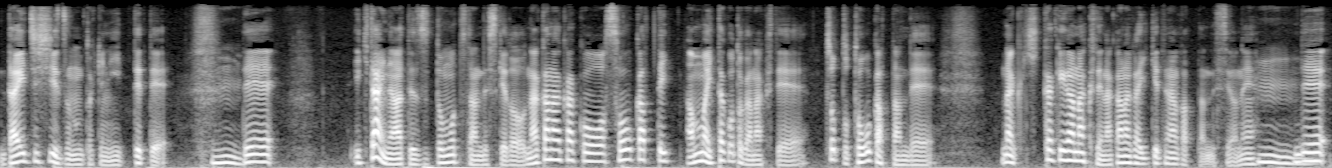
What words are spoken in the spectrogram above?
第一シーズンの時に行ってて、うん。で、行きたいなってずっと思ってたんですけど、なかなかこう、草加ってあんま行ったことがなくて、ちょっと遠かったんで、なんかきっかけがなくてなかなか行けてなかったんですよね。うんで、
